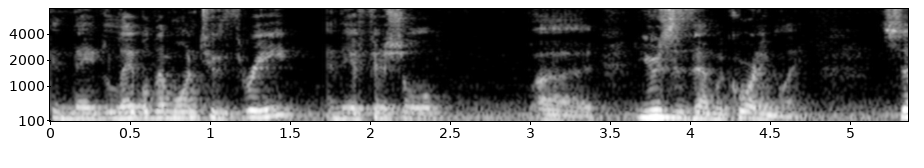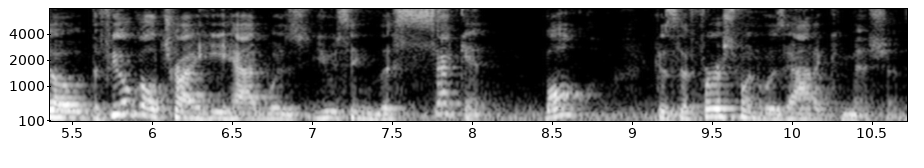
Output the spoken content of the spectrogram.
and they label them one, two, three, and the official uh, uses them accordingly. So the field goal try he had was using the second ball because the first one was out of commission,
